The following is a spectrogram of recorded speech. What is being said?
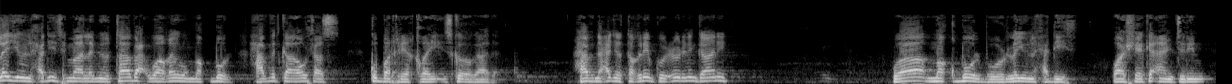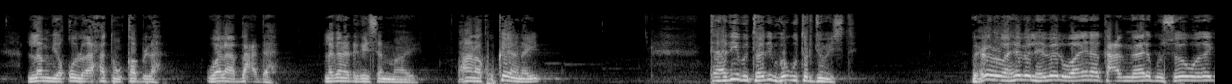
Layin xadiii maa lam yutaabac waa hayru maqbuul. Xaafidka hawshaas ku bariiqday iska ogaada. Xaafid bn xajar taqriibka wuxuu hi ninkaani waa maqbuul buu layin xadii waa sheeke aan jirin. Lam yaqulu axadu qablah walaa bacdah. Lagana dhegaysan maayo. Waxaana ku keenay tahdiibu tahdiibka ugu tarjumaystay wuxuu waa hebel hebel waa ina kacab maaligu soo waday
